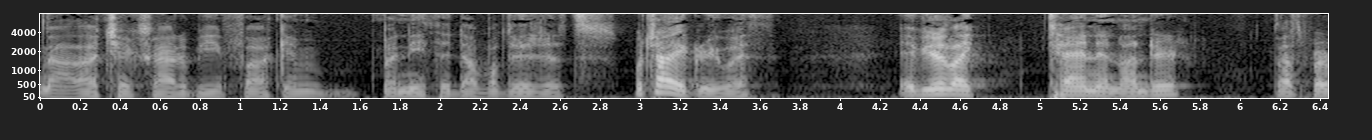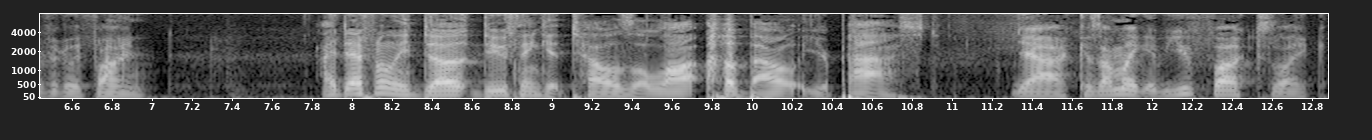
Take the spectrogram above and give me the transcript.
"Nah, that chick's got to be fucking beneath the double digits," which I agree with. If you're like ten and under, that's perfectly fine. I definitely do, do think it tells a lot about your past. Yeah, because I'm like, if you fucked like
